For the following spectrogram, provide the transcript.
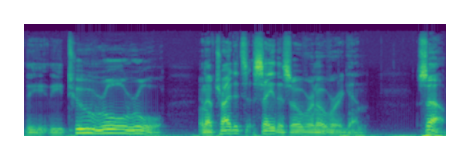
the the two rule rule, and I've tried to t- say this over and over again. So,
